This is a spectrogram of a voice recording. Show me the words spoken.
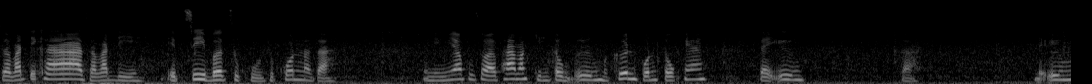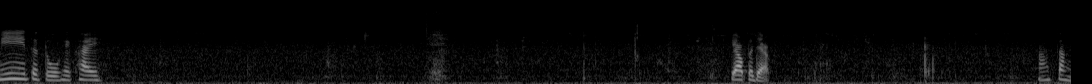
สวัสดีค่ะ สวัสดี เอฟซีเบิร์ดสุขุสุขคนเนาะจ้ะวันนี้เมียผู้ซอยพามากินต้มอึ่งมื่อคืนฝนตกแห้งแต่อึ่งจ้ะแต่อึ่งมีตะตูไข่ๆเจ้าประเดี๋ยวเอาตั้ง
